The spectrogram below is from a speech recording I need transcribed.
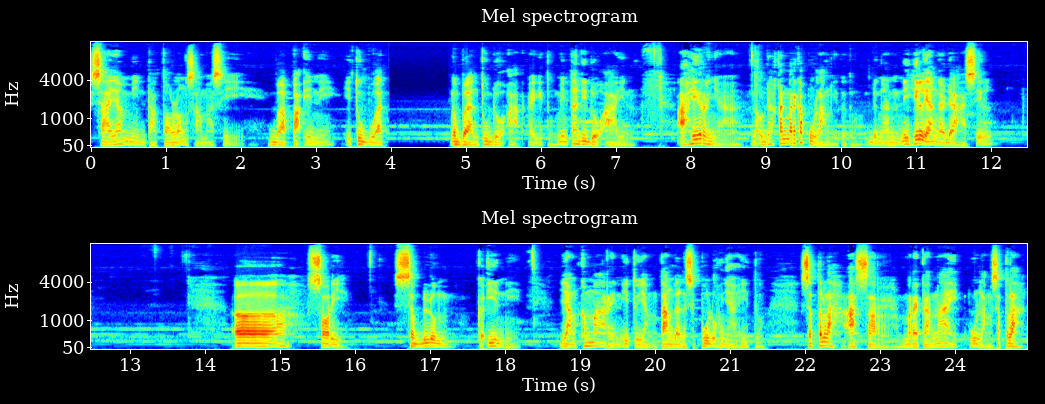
saya minta tolong sama si bapak ini itu buat ngebantu doa kayak gitu. Minta didoain. Akhirnya, nah udah kan mereka pulang gitu tuh dengan nihil ya nggak ada hasil. Uh, sorry, sebelum ke ini, yang kemarin itu yang tanggal 10-nya itu, setelah asar mereka naik pulang setelah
